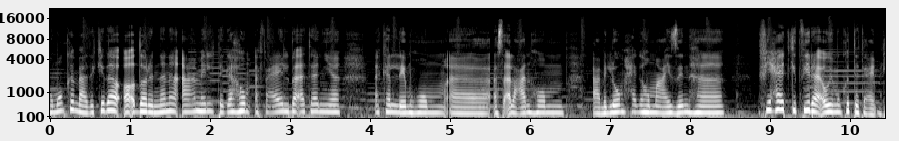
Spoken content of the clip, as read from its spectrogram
وممكن بعد كده أقدر إن أنا أعمل تجاههم أفعال بقى تانية أكلمهم آه، أسأل عنهم أعمل لهم حاجة هم عايزينها. في حاجات كتيرة قوي ممكن تتعمل.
